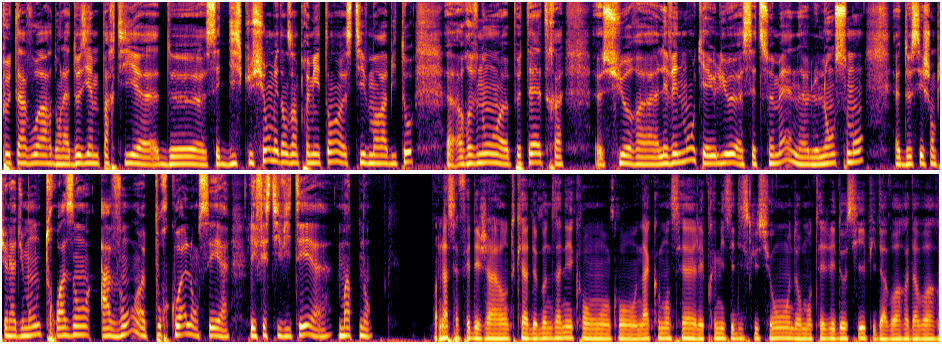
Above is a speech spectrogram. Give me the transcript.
peut avoir dans la deuxième partie de cette discussion. Mais dans un premier temps, Steve Morabito, revenons peut-être sur l'événement qui a eu lieu cette semaine, le lancement de ces championnats du monde trois ans avant. Pourquoi lancer les festivités maintenant? Là, ça fait déjà en tout cas de bonnes années qu'on qu a commencé les prémices des discussions, de remonter les dossiers, puis d'avoir d'avoir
